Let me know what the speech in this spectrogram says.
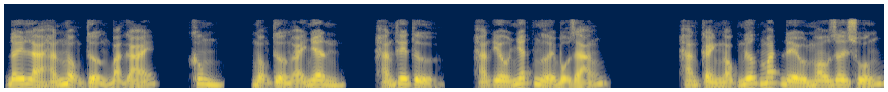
Đây là hắn mộng tưởng bạn gái, không, mộng tưởng ái nhân, hắn thế tử, hắn yêu nhất người bộ dáng. Hàn cảnh ngọc nước mắt đều mau rơi xuống,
